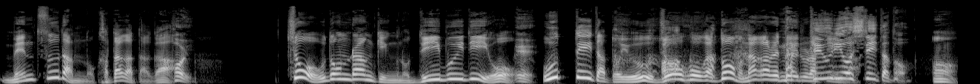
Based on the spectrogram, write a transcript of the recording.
メンツー団の方々が、え、はい。超うどんランキングの DVD をええ売っていたという情報が どうも流れているらしい。手売りをしていたと。うん。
